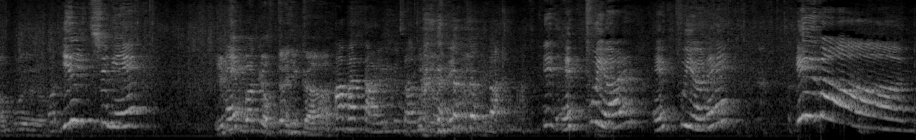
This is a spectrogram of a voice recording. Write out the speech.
안 보여요? 어, 1층에 1분밖에 없다니까. 아 맞다. 이거 나도 그런데. F열 F열에 1번!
